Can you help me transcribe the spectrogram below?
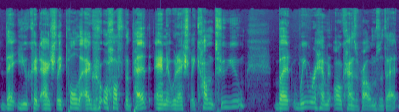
that you could actually pull the aggro off the pet and it would actually come to you but we were having all kinds of problems with that.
